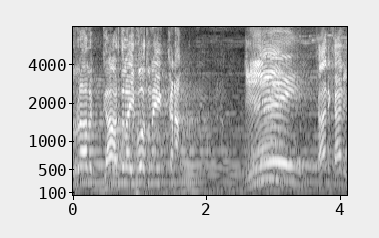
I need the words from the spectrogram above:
గుర్రాలు గాడిదలు అయిపోతున్నాయి ఇక్కడ. కాని కాని.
